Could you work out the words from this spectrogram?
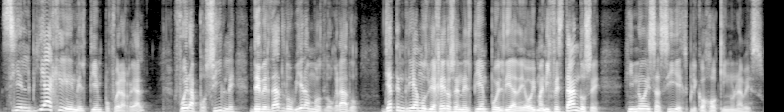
Si el viaje en el tiempo fuera real, fuera posible, de verdad lo hubiéramos logrado, ya tendríamos viajeros en el tiempo el día de hoy manifestándose. Y no es así, explicó Hawking una vez.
